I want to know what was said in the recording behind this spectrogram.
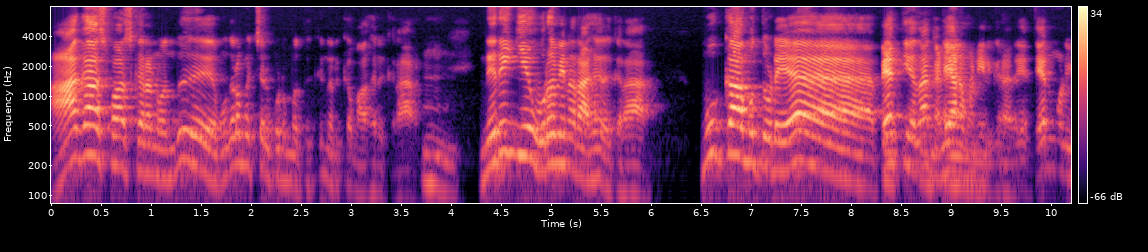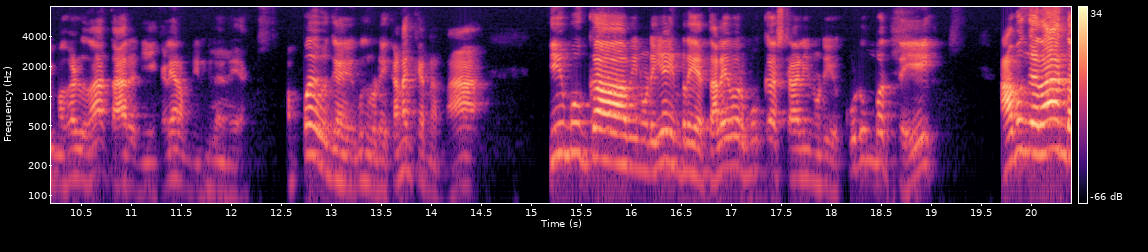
ஆகாஷ் பாஸ்கரன் வந்து முதலமைச்சர் குடும்பத்துக்கு நெருக்கமாக இருக்கிறார். நெருங்கிய உறவினராக இருக்கிறார். மூக்காமுத்துடைய பேத்தியை தான் கல்யாணம் பண்ணியிருக்கிறாரு. தேன்மொழி மகள் தான் தாரணி கல்யாணம் பண்ணியிருக்கிறாரு. அப்ப இவங்க இவங்களுடைய கணக்கு என்னன்னா திமுகவினுடைய இன்றைய தலைவர் மு க ஸ்டாலினுடைய குடும்பத்தை அவங்க தான் அந்த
